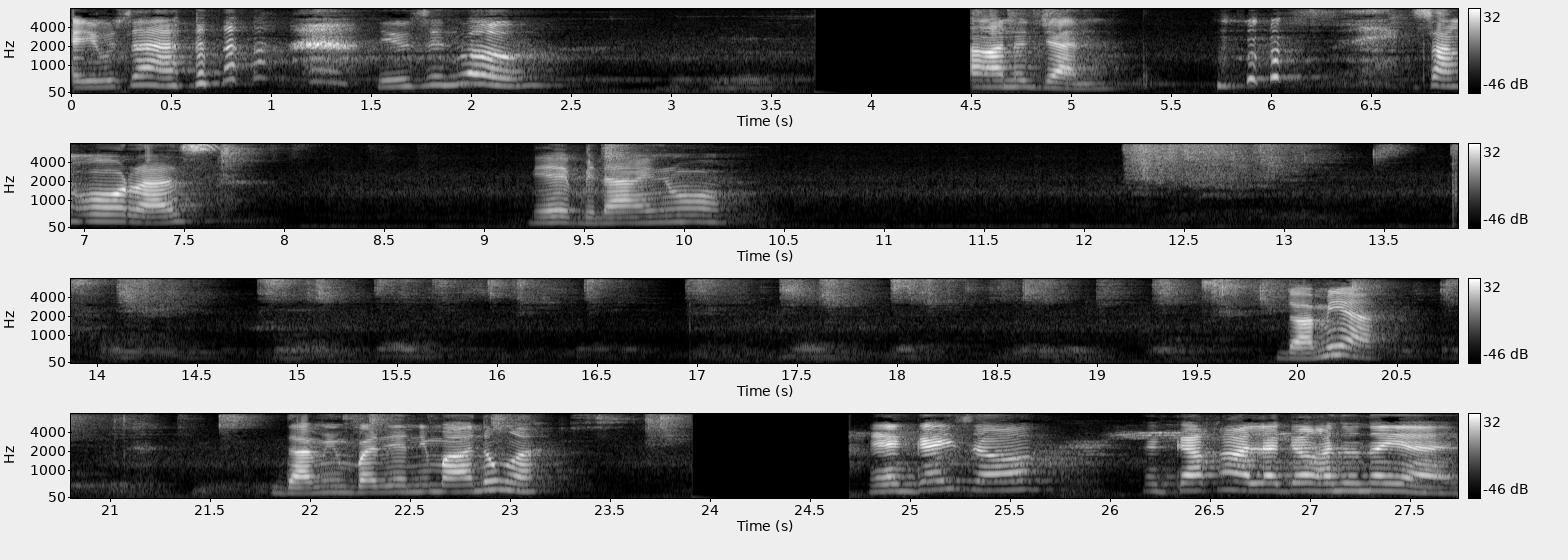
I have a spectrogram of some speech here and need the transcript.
Ayusa. Ayusin mo. Ang ano dyan? Isang oras. Yeah, bilangin mo. Dami ah. Daming barya ni Manong ah. Ayan guys oh. Nagkakahalagang ano na yan.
